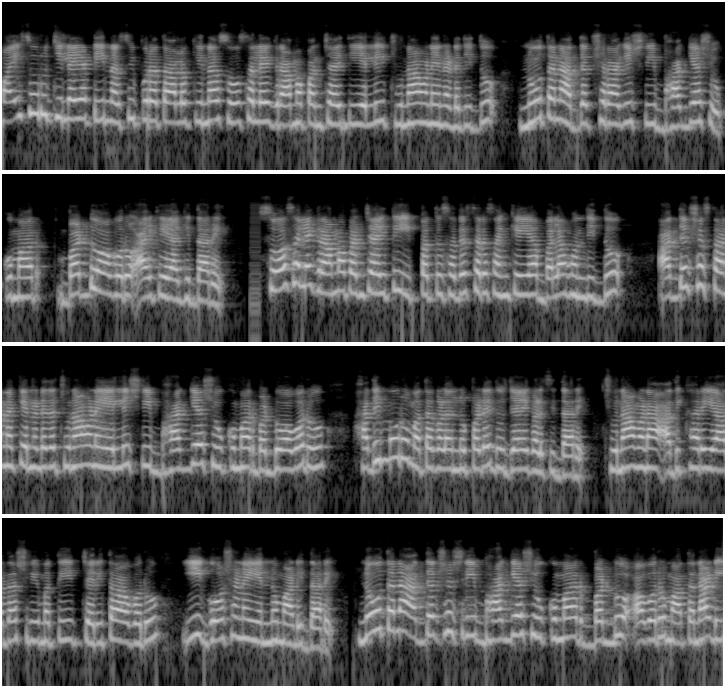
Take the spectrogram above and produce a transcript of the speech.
ಮೈಸೂರು ಜಿಲ್ಲೆಯ ಟಿ ನರಸೀಪುರ ತಾಲೂಕಿನ ಸೋಸಲೆ ಗ್ರಾಮ ಪಂಚಾಯಿತಿಯಲ್ಲಿ ಚುನಾವಣೆ ನಡೆದಿದ್ದು, ನೂತನ ಅಧ್ಯಕ್ಷರಾಗಿ ಶ್ರೀ ಭಾಗ್ಯ ಶಿವಕುಮಾರ್ ಬಡ್ಡು ಅವರು ಆಯ್ಕೆಯಾಗಿದ್ದಾರೆ. ಸೋಸಲೆ ಗ್ರಾಮ ಪಂಚಾಯಿತಿ ಇಪ್ಪತ್ತು ಸದಸ್ಯರ ಸಂಖ್ಯೆಯ ಬಲ ಹೊಂದಿದ್ದು, ಅಧ್ಯಕ್ಷ ಸ್ಥಾನಕ್ಕೆ ನಡೆದ ಚುನಾವಣೆಯಲ್ಲಿ ಶ್ರೀ ಭಾಗ್ಯ ಶಿವಕುಮಾರ್ ಬಡ್ಡು ಅವರು ಹದಿಮೂರು ಮತಗಳನ್ನು ಪಡೆದು ಜಯಗಳಿಸಿದ್ದಾರೆ ಚುನಾವಣಾ ಅಧಿಕಾರಿಯಾದ ಶ್ರೀಮತಿ ಚರಿತಾ ಅವರು ಈ ಘೋಷಣೆಯನ್ನು ಮಾಡಿದ್ದಾರೆ. ನೂತನ ಅಧ್ಯಕ್ಷ ಶ್ರೀ ಭಾಗ್ಯ ಶಿವಕುಮಾರ್ ಬಡ್ಡು ಅವರು ಮಾತನಾಡಿ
